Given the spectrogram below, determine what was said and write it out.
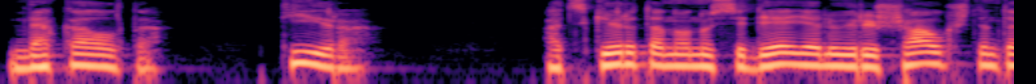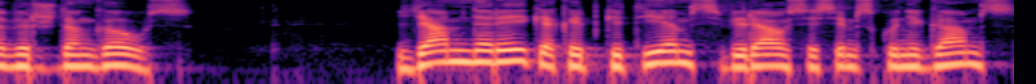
nekaltą, tyrą, atskirtą nuo nusidėjėlių ir išaukštintą virš dangaus. Jam nereikia kaip kitiems vyriausiasiems kunigams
